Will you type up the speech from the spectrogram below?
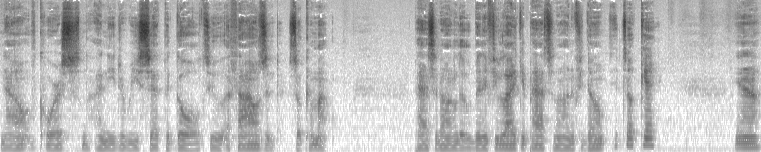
Now, of course, I need to reset the goal to a thousand. So come on. Pass it on a little bit. If you like it, pass it on. If you don't, it's okay. You know,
